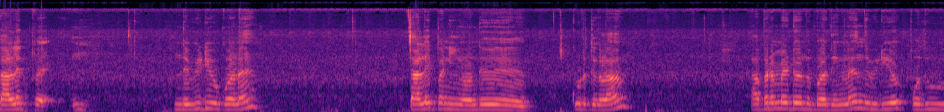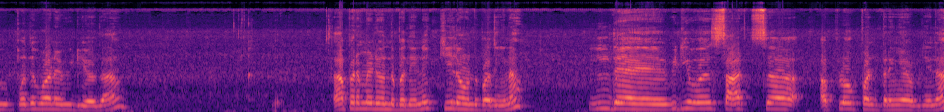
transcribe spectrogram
தலைப்பு. இந்த வீடியோக்கான தலைப்பை நீங்கள் வந்து கொடுத்துக்கலாம். அப்புறமேட்டு வந்து பார்த்தீங்கன்னா இந்த வீடியோ பொது பொதுவான வீடியோ தான். அப்புறமேட்டு வந்து பார்த்தீங்கன்னா கீழே வந்து பார்த்தீங்கன்னா இந்த வீடியோவை ஷார்ட்ஸாக அப்லோட் பண்ணுறீங்க அப்படின்னா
